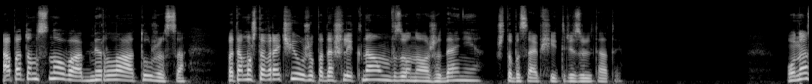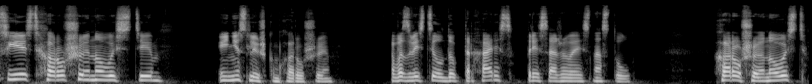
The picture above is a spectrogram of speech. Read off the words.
а потом снова обмерла от ужаса, потому что врачи уже подошли к нам в зону ожидания, чтобы сообщить результаты. «У нас есть хорошие новости и не слишком хорошие», — возвестил доктор Харрис, присаживаясь на стул. «Хорошая новость.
